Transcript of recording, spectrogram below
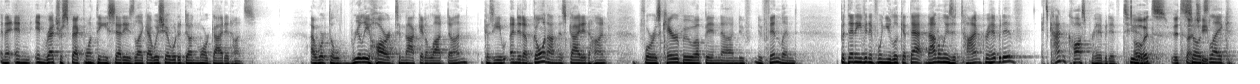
And and in retrospect, one thing he said is like, I wish I would have done more guided hunts. I worked really hard to not get a lot done because he ended up going on this guided hunt for his caribou up in uh, New, Newfoundland. But then, even if when you look at that, not only is it time prohibitive, it's kind of cost prohibitive too. Oh, it's- it's not so it's like,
